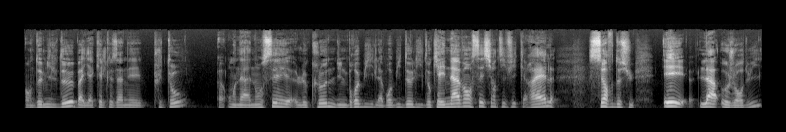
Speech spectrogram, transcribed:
en 2002, bah, il y a quelques années plus tôt, euh, on a annoncé le clone d'une brebis, la brebis Dolly. Donc il y a une avancée scientifique réelle, surfe dessus. Et là, aujourd'hui,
